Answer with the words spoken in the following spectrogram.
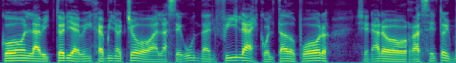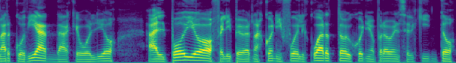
con la victoria de Benjamín Ochoa, la segunda en fila, escoltado por Gennaro Raceto y Marco Dianda, que volvió al podio. Felipe Bernasconi fue el cuarto, Eugenio Provence el quinto,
